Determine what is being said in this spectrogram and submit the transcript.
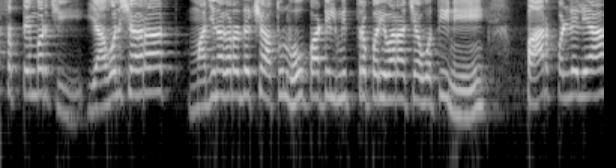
पाच सप्टेंबरची यावल शहरात माजी नगराध्यक्ष अतुल भाऊ पाटील मित्र परिवाराच्या वतीने पार पडलेल्या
